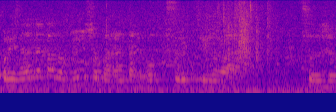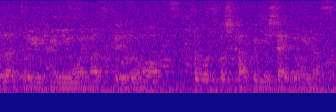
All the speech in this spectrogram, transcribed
これ何らかの文書かなんかで報告するっていうのが通常だというふうに思いますけれどもそこを少し確認したいと思います。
